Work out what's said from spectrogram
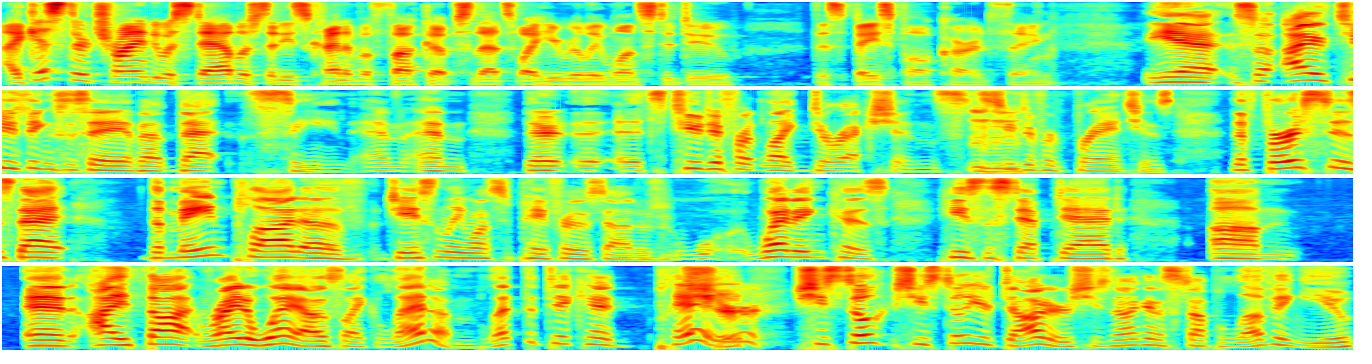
i guess they're trying to establish that he's kind of a fuck up so that's why he really wants to do this baseball card thing Yeah, so I have two things to say about that scene, and and there it's two different like directions, Mm-hmm. two different branches. The first is that the main plot of Jason Lee wants to pay for his daughter's w- wedding because he's the stepdad. Um, and I thought right away, I was like, let him, let the dickhead pay. Sure. She's still she's still your daughter. She's not going to stop loving you,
